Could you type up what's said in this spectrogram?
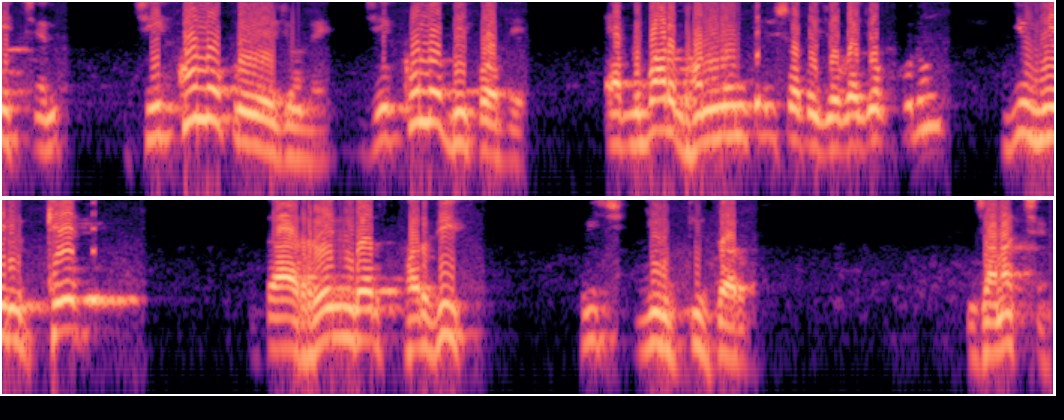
দিচ্ছেন যে কোনো প্রয়োজনে যে কোনো বিপদে একবার ধন্বন্তরীর সাথে যোগাযোগ করুন। You will get the render service which you deserve জানাচ্ছেন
